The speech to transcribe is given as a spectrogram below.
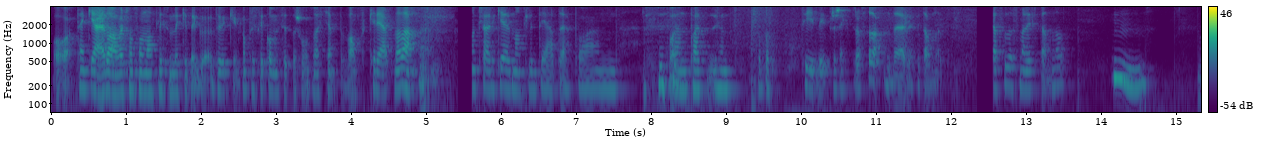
Og tenker jeg da, vel sånn at liksom det ikke, det, du ikke kan plutselig komme i en situasjon som er kjempevanskelig krevende. da. Man klarer ikke en ordentlig DD på, en, på, en, på et liksom, såpass tidlig prosjekter ofte. da. Det er litt annerledes. Det er også det som er litt spennende. da. Mm.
